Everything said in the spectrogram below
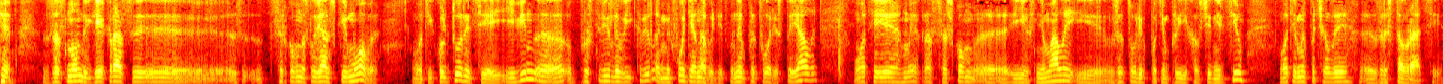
засновник якраз е, церковнослов'янської мови. От і культури цієї, і він е, прострілив і крила Мефодія на виліт. Вони в притворі стояли. От і ми якраз з Сашком е, їх знімали, і вже Толік потім приїхав з Чернівців. От і ми почали е, з реставрації.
